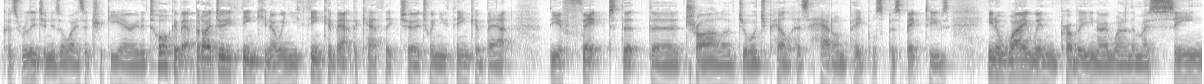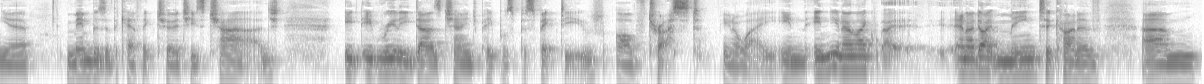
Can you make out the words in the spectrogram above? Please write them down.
because religion is always a tricky area to talk about. But I do think, you know, when you think about the Catholic Church, when you think about the effect that the trial of George Pell has had on people's perspectives, in a way when probably, you know, one of the most senior members of the Catholic Church is charged, it, it really does change people's perspective of trust in a way. In in you know like, uh, and I don't mean to kind of. Um,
